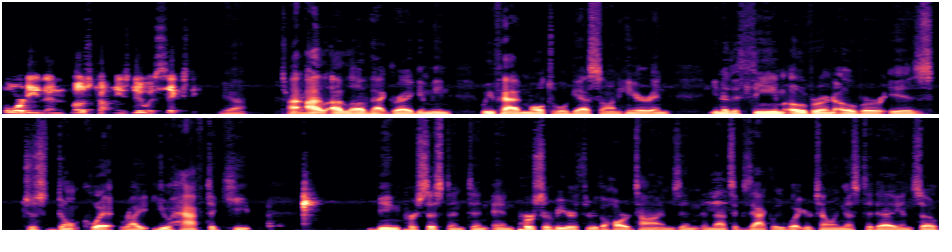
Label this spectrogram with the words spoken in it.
40 than most companies do with 60. Yeah. I, I, I love that, Greg. I mean, we've had multiple guests on here, and, you know, the theme over and over is just don't quit, right? You have to keep being persistent and, and persevere through the hard times. And, and that's exactly what you're telling us today. And so,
